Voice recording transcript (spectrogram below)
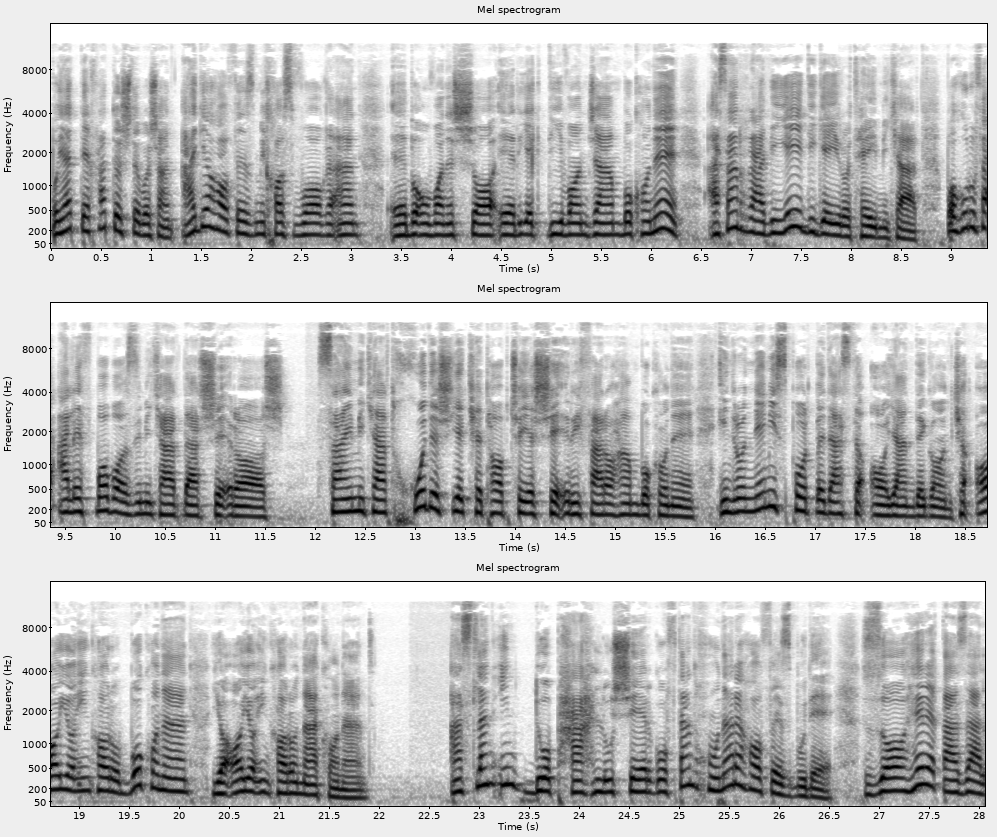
باید دقت داشته باشن. اگه حافظ می‌خواست واقعا به عنوان شاعر یک دیوان جمع بکنه اصلا رویه دیگه ای رو طی می‌کرد. با حروف الف با بازی می‌کرد در شعراش. سعی می‌کرد خودش یک کتابچه شعری فراهم بکنه. این رو نمیسپرد به دست آیندگان که آیا این کار رو بکنند یا آیا این کار رو نکنند. اصلا این دو پهلو شعر گفتن هنر حافظ بوده. ظاهر غزل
